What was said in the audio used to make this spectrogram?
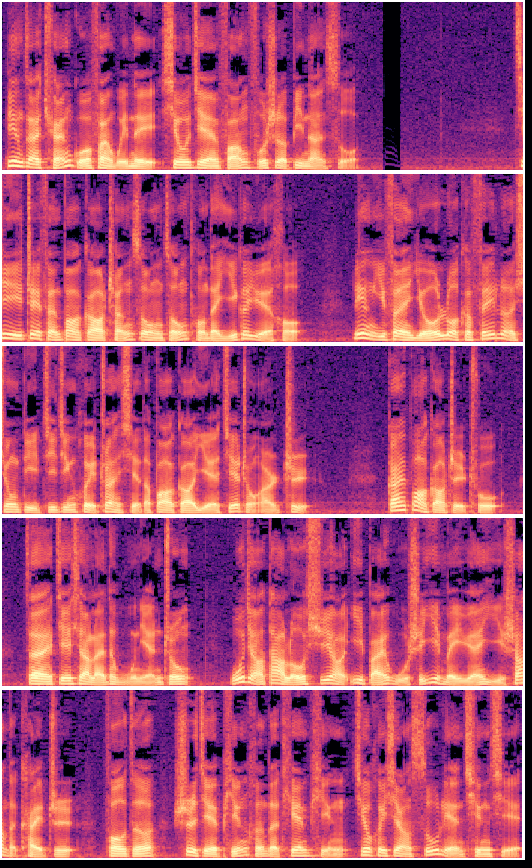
并在全国范围内修建防辐射避难所。继这份报告呈送总统的一个月后，另一份由洛克菲勒兄弟基金会撰写的报告也接踵而至。该报告指出，在接下来的五年中，五角大楼需要一百五十亿美元以上的开支，否则世界平衡的天平就会向苏联倾斜。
